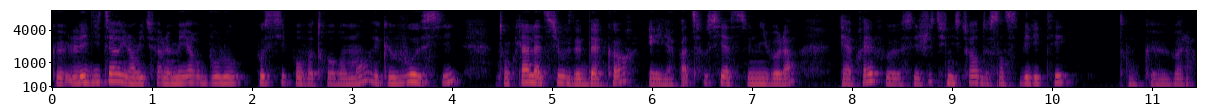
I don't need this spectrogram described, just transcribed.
que l'éditeur il a envie de faire le meilleur boulot possible pour votre roman et que vous aussi. Donc là là-dessus vous êtes d'accord et il n'y a pas de souci à ce niveau-là. Et après c'est juste une histoire de sensibilité. Donc euh, voilà.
